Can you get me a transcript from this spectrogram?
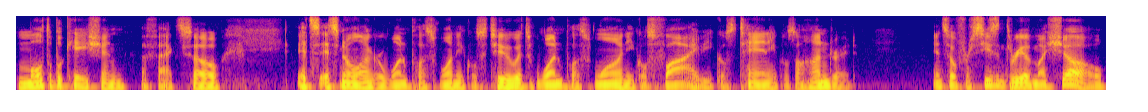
multiplication effect. So it's it's no longer one plus one equals two. It's one plus one equals five equals ten equals a hundred. And so for season three of my show,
